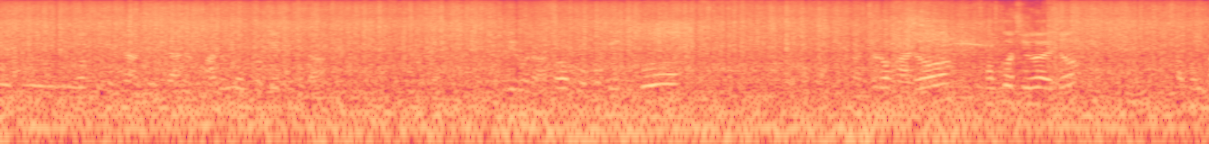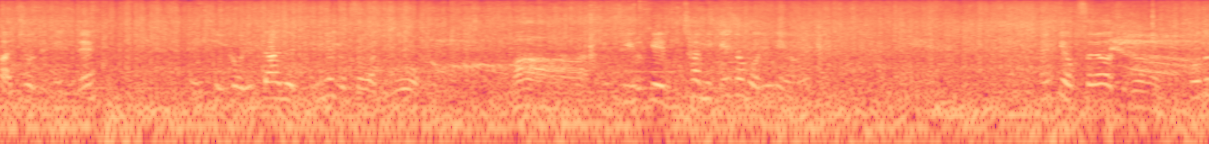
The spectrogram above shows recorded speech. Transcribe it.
깨주는 것도 괜찮은데 일단은 반응 놈도 깨줍니다. 그리고 나서 보고 깨주고 자, 들어가죠. 벙커 지어야죠. 아, 벙커 안 지어도 되겠는데? 네, 이거 일단은 능력이 없어가지고. 와, 이렇게, 이렇게 무참히 깨져버리네요. 할 게 없어요, 지금. 토드,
